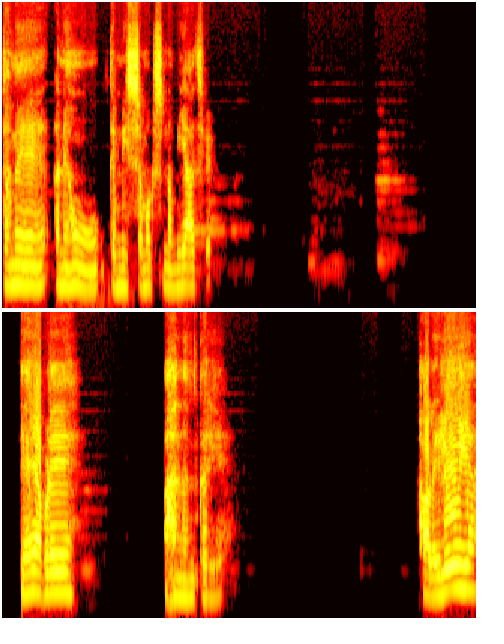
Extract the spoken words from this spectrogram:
તમે અને હું તેમની સમક્ષ નમ્યા છે. ત્યારે આપણે આનંદ કરીએ. હાલેલુયા.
